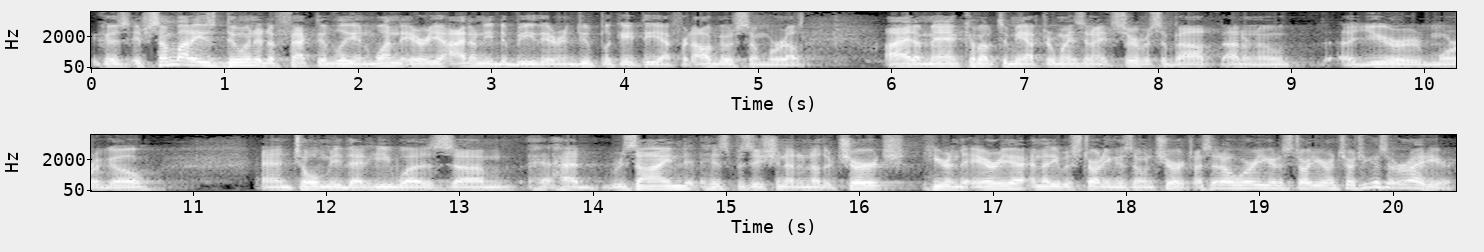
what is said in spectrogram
Because if somebody's doing it effectively in one area, I don't need to be there and duplicate the effort. I'll go somewhere else. I had a man come up to me after Wednesday night service about, I don't know, a year or more ago and told me that he was um, had resigned his position at another church here in the area and that he was starting his own church. I said, "Oh, where are you going to start your own church?" He goes, "Right here."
